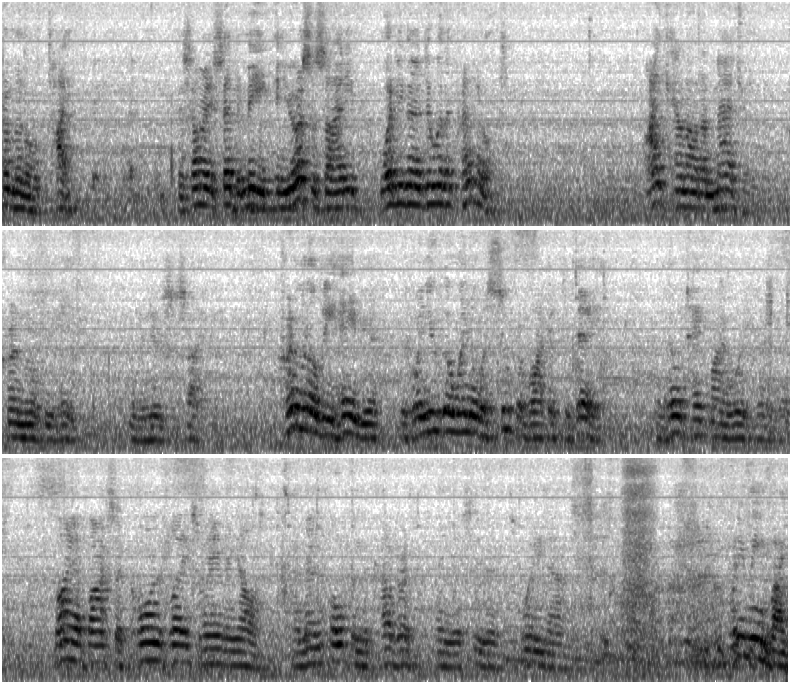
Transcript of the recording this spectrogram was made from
criminal type. And somebody said to me, in your society, what are you gonna do with the criminals? I cannot imagine criminal behavior in the new society. Criminal behavior is when you go into a supermarket today, and don't take my word for anything, buy a box of cornflakes or anything else, and then open the cover and you'll see that it's way down. What do you mean by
